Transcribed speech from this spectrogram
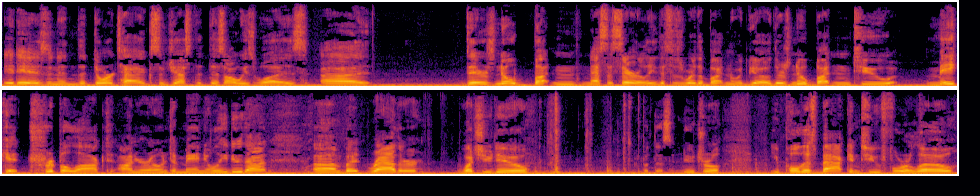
it is, and the door tag suggests that this always was, uh, there's no button necessarily. This is where the button would go. There's no button to make it triple locked on your own to manually do that. Um, but rather, what you do, put this in neutral, you pull this back into four low,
